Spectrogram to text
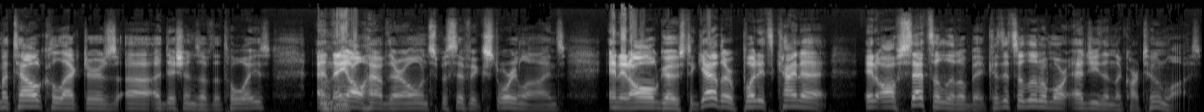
Mattel collectors uh, editions of the toys, and they all have their own specific storylines, and it all goes together. But it's kind of it offsets a little bit because it's a little more edgy than the cartoon was.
